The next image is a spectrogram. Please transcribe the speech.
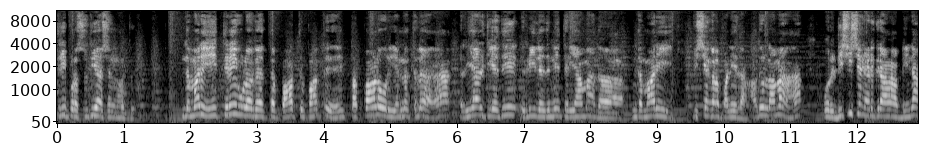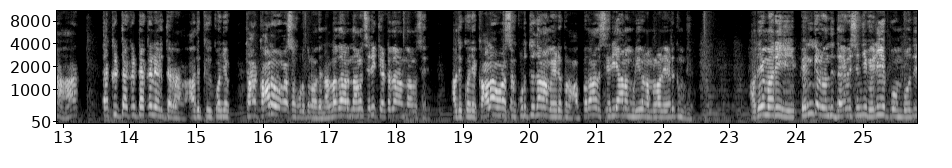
திரிபுரம் சுதியாசன் நடப்பு இந்த மாதிரி திரை உலகத்தை பார்த்து பார்த்து தப்பான ஒரு எண்ணத்துல ரியாலிட்டி எது ரீல் எதுன்னே தெரியாம அந்த இந்த மாதிரி விஷயங்களை பண்ணிடுறாங்க. அதுவும் இல்லாம ஒரு டிசிஷன் எடுக்கிறாங்க அப்படின்னா டக்கு டக்கு டக்குன்னு எடுத்துறாங்க அதுக்கு கொஞ்சம் கால அவகாசம் கொடுக்கணும். அது நல்லதா இருந்தாலும் சரி கெட்டதா இருந்தாலும் சரி. அது கொஞ்சம் கால அவகாசம் கொடுத்து தான் நம்ம எடுக்கணும். அப்பதான் அது சரியான முடிவு நம்மளால எடுக்க முடியும். அதே மாதிரி பெண்கள் வந்து தயவு செஞ்சு வெளியே போகும்போது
